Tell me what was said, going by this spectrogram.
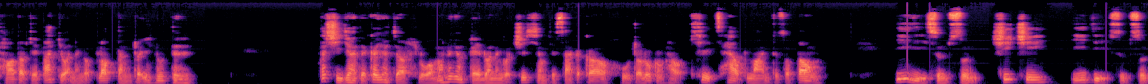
tha ta ke pa cho na ga block tang tro i nu te ta shia de ka ya ja lo ma na yang ke do na ga chi xiang ke sa ka ka hu talo kang ha kids helpline to satang e e simpson, chi chi e e simpson.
